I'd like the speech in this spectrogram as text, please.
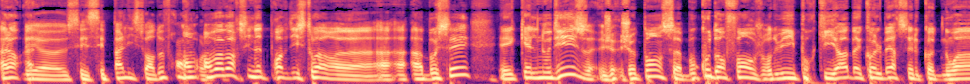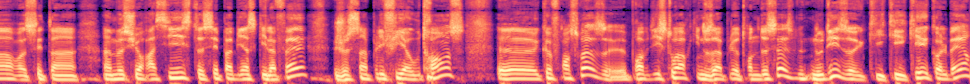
Alors, Mais euh, c'est pas l'histoire de France. On, on va voir si notre prof d'histoire euh, a, a- a bossé et qu'elle nous dise. Je, je pense à beaucoup d'enfants aujourd'hui pour qui ah ben Colbert c'est le code noir, c'est un, un monsieur raciste, c'est pas bien ce qu'il a fait. Je simplifie à outrance. Euh, que Françoise, prof d'histoire qui nous a appelé au 32 16, nous dise qui, qui, qui est Colbert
